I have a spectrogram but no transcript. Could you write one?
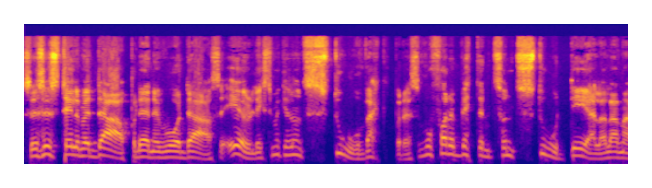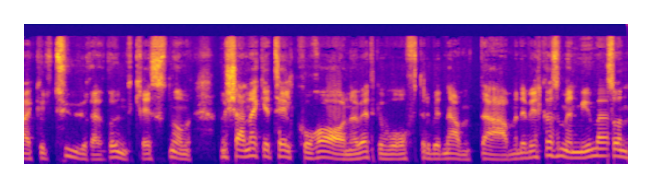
så jeg synes til og med der, på det nivået der, så er det liksom ikke sånn stor vekt på det. Så hvorfor har det blitt en sånn stor del av denne kulturen rundt kristendom? Nå kjenner jeg ikke til Koranen, jeg vet ikke hvor ofte det blir nevnt der, men det virker som en mye mer sånn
